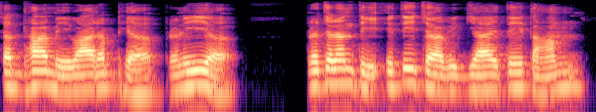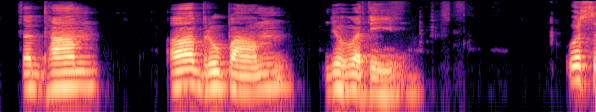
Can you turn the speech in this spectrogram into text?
श्रद्धामेवारभ्य प्रणीय प्रचरन्ति इति च विज्ञायते तां श्रद्धाम् अब्रूपाम जुह्वती। उस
